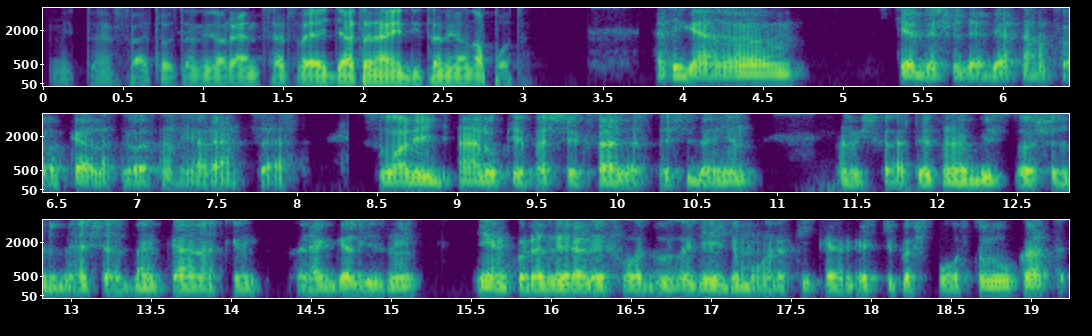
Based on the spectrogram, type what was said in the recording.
mit tudom, feltölteni a rendszert, vagy egyáltalán elindítani a napot? Hát igen, kérdés, hogy egyáltalán fel kell tölteni a rendszert. Szóval így állóképességfejlesztés idején nem is feltétlenül biztos, hogy minden esetben kell nekünk reggelizni. Ilyenkor azért előfordul, hogy egy gyomorra kikergetjük a sportolókat.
